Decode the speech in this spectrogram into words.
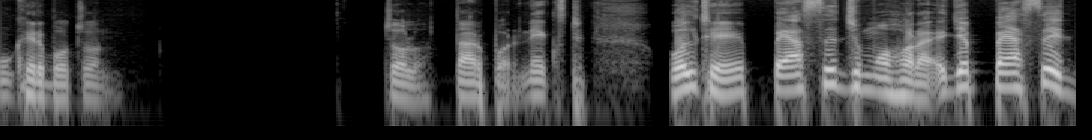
মুখের বচন। চলো তারপর নেক্সট বলছে প্যাসেজ মহড়া এই যে প্যাসেজ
